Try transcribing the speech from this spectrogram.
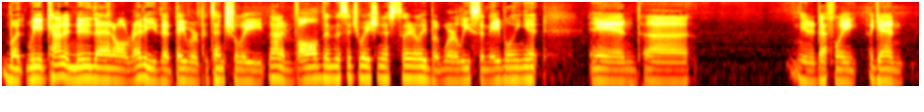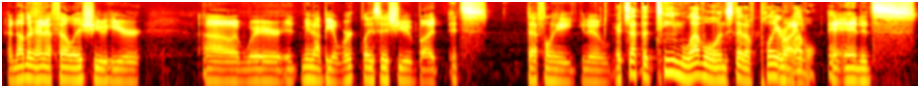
but we had kind of knew that already that they were potentially not involved in the situation necessarily, but were at least enabling it. And, uh, you know, definitely, again, another NFL issue here uh, where it may not be a workplace issue, but it's definitely, you know, it's at the team level instead of player right. level And, and it's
